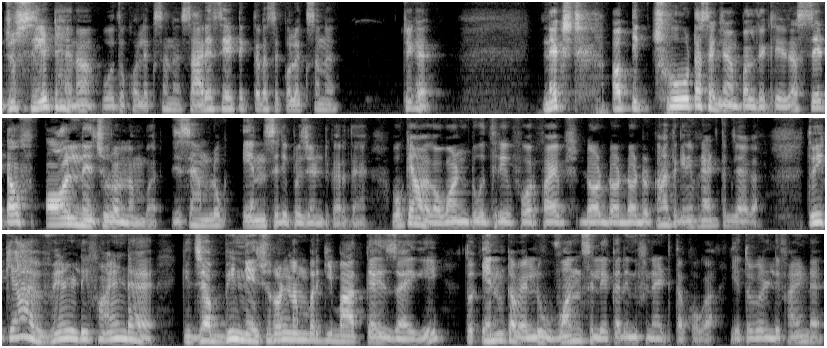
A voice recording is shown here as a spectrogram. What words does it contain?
जो सेट है ना, वो तो कलेक्शन है। सारे सेट एक तरह से कलेक्शन है। ठीक है? नेक्स्ट अब एक छोटा सा एग्जांपल देख लीजिए set of all natural number जिसे हम लोग एन से रिप्रेजेंट करते हैं। वो क्या होगा? One two three four five dot dot dot dot कहाँ तक? इन्फिनाइट तक जाएगा। तो ये क्या है? वेल well डिफाइंड है कि जब भी नेचुरल नंबर की बात कही जाएगी तो एन का वैल्यू वन से लेकर इन्फिनाइट तक होगा। ये तो वेल well डिफाइंड है।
